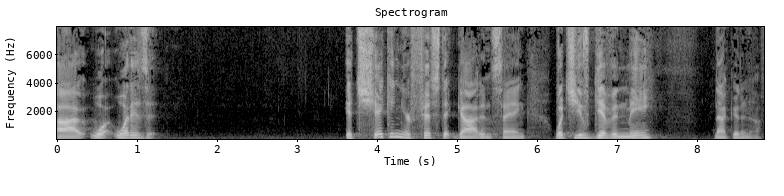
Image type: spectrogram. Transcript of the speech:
uh, what, what is it? It's shaking your fist at God and saying, What you've given me, not good enough.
